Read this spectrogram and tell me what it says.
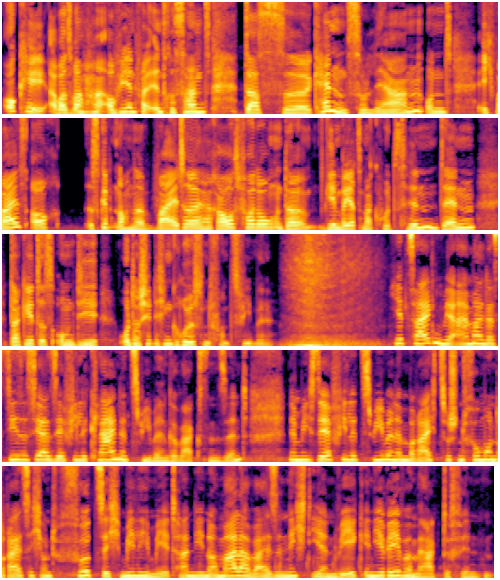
Okay, aber es war auf jeden Fall interessant, das äh, kennenzulernen. Und ich weiß auch, es gibt noch eine weitere Herausforderung und da gehen wir jetzt mal kurz hin, denn da geht es um die unterschiedlichen Größen von Zwiebeln. Hier zeigen wir einmal, dass dieses Jahr sehr viele kleine Zwiebeln gewachsen sind, nämlich sehr viele Zwiebeln im Bereich zwischen 35 und 40 Millimetern, die normalerweise nicht ihren Weg in die Rewe-Märkte finden.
